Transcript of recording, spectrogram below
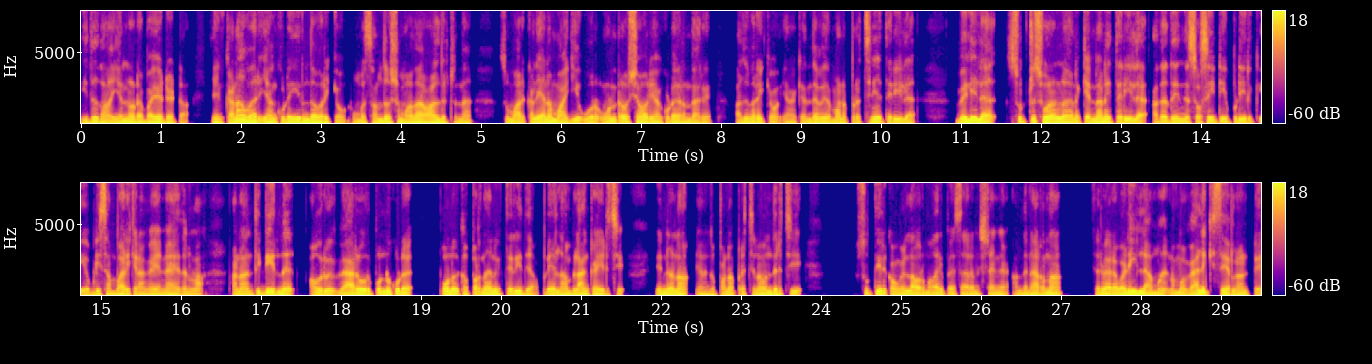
இதுதான் என்னோடய பயோடேட்டா. என் கணவர் என் கூட இருந்த வரைக்கும் ரொம்ப சந்தோஷமாக தான் வாழ்ந்துட்டுருந்தேன். சுமார் கல்யாணம் ஆகி ஒரு 1 1/2 வருஷம் அவர் என் கூட இருந்தார் அது வரைக்கும் எனக்கு எந்த விதமான பிரச்சனையும் தெரியல. வெளியில் சுற்றுச்சூழல்லாம் எனக்கு என்னன்னே தெரியல. அதாவது இந்த சொசைட்டி எப்படி இருக்குது எப்படி சம்பாதிக்கிறாங்க என்ன ஏதுன்னுலாம். ஆனால் திடீர்னு அவர் வேற ஒரு பொண்ணு கூட போனதுக்கப்புறம் தான் எனக்கு தெரியுது. அப்படியே எல்லாம் பிளாங்க் ஆகிடுச்சு என்னன்னா, எனக்கு பண பிரச்சனை வந்துருச்சு. சுற்றி இருக்கவங்க எல்லாம் ஒரு மாதிரி பேச ஆரம்பிச்சிட்டாங்க அந்த நேரம் தான், சரி வேறு வழி இல்லாமல் நம்ம வேலைக்கு சேரலான்ட்டு,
